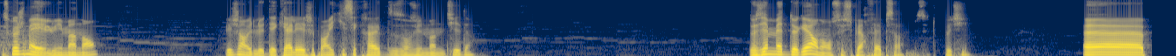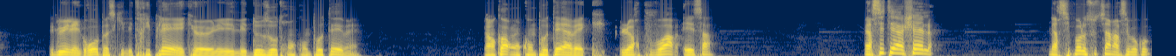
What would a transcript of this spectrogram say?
Est-ce que je mets lui maintenant? Lui, j'ai envie de le décaler. J'ai pas envie qu'il s'écrase dans une Mounted. Deuxième maître de guerre? Non, c'est super faible ça. C'est tout petit. Euh, lui, il est gros parce qu'il est triplé et que les, deux autres ont compoté. Mais et encore, on compoté avec leur pouvoir et ça. Merci THL. Merci pour le soutien, merci beaucoup.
